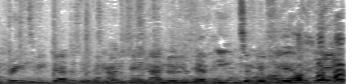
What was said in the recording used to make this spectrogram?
agreeing to be judges for this competition. I know you have eaten to your fill.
